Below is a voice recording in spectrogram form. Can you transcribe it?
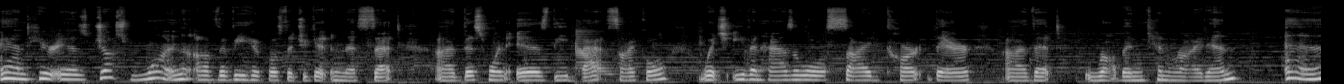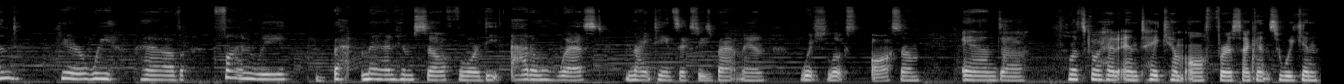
And here is just one of the vehicles that you get in this set. Uh, this one is the Bat Cycle, which even has a little side cart there uh, that Robin can ride in. And here we have finally Batman himself, or the Adam West 1960s Batman, which looks awesome. And uh, let's go ahead and take him off for a second so we can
